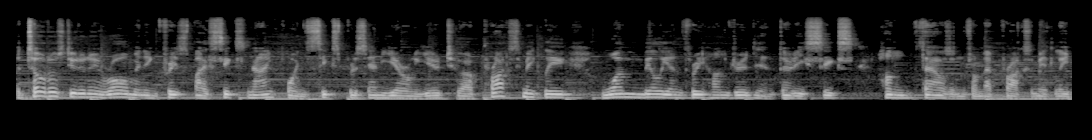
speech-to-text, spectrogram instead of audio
The total student enrollment increased by 69.6% year on year to approximately 1,336,000 from approximately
